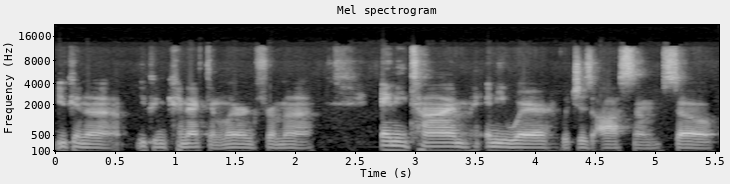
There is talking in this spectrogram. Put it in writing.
you can uh, you can connect and learn from uh, anytime, anywhere, which is awesome. So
